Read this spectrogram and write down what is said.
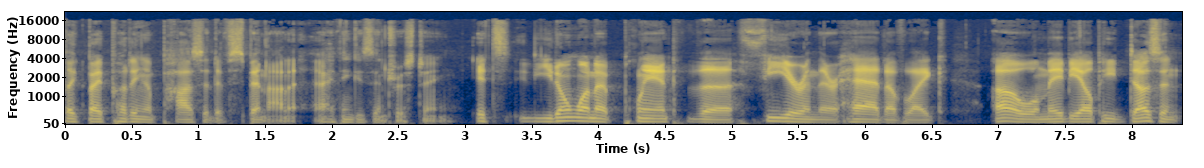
like by putting a positive spin on it i think is interesting it's you don't want to plant the fear in their head of like oh well maybe lp doesn't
